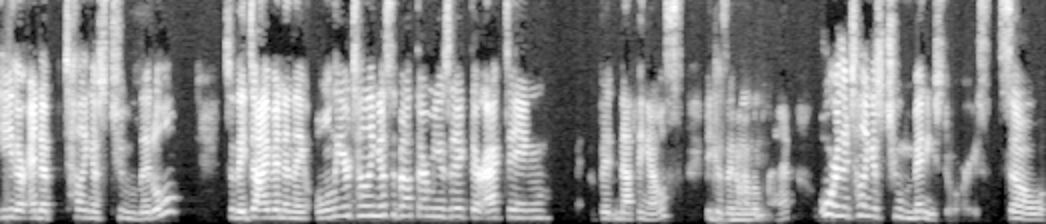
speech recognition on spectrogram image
either end up telling us too little. So they dive in and they only are telling us about their music, their acting, but nothing else because they don't have a Mhm. plan. Or they're telling us too many stories. So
